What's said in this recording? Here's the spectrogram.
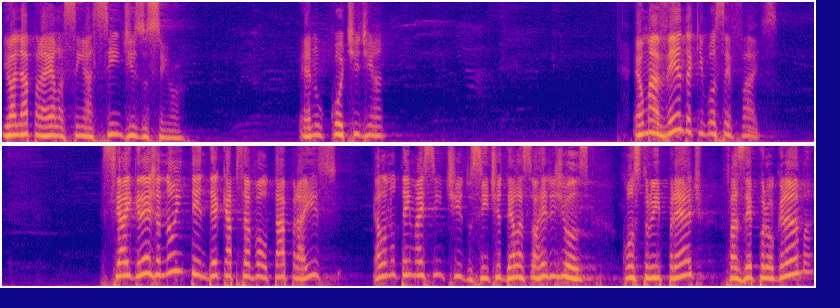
e olhar para ela assim, assim diz o Senhor. É no cotidiano. É uma venda que você faz. Se a igreja não entender que ela precisa voltar para isso, ela não tem mais sentido. O sentido dela é só religioso. Construir prédio, fazer programa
